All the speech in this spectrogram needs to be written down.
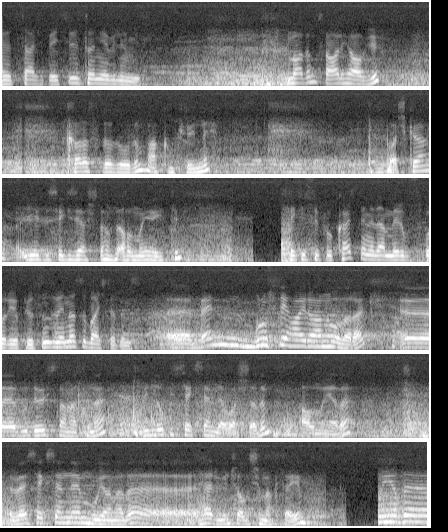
Evet Salih Bey sizi tanıyabilir miyiz? Benim adım Salih Avcı. Karasu'da doğdum, Akkum köyünde. Başka 7-8 yaşlarında Almanya'ya gittim. Peki Süfü kaç seneden beri bu sporu yapıyorsunuz ve nasıl başladınız? Ee, Ben Bruce Lee hayranı olarak e, bu dövüş sanatına 1980'de başladım Almanya'da. Ve 80'den bu yana da e, her gün çalışmaktayım. Almanya'da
